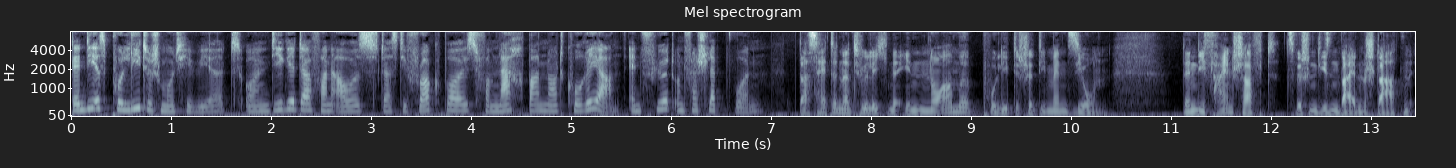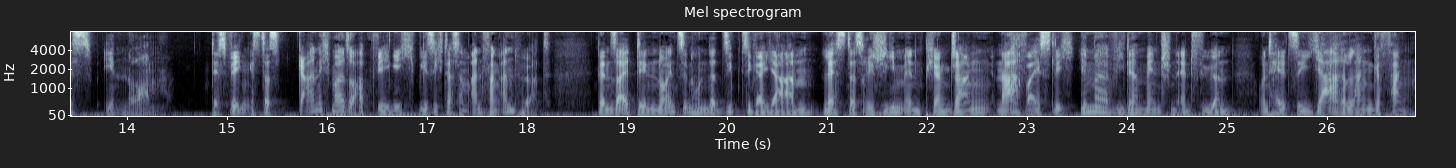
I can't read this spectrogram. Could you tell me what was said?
Denn die ist politisch motiviert und die geht davon aus, dass die Frog Boys vom Nachbarn Nordkorea entführt und verschleppt wurden. Das hätte natürlich eine enorme politische Dimension. Denn die Feindschaft zwischen diesen beiden Staaten ist enorm. Deswegen ist das gar nicht mal so abwegig, wie sich das am Anfang anhört. Denn seit den 1970er Jahren lässt das Regime in Pyeongchang nachweislich immer wieder Menschen entführen und hält sie jahrelang gefangen.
